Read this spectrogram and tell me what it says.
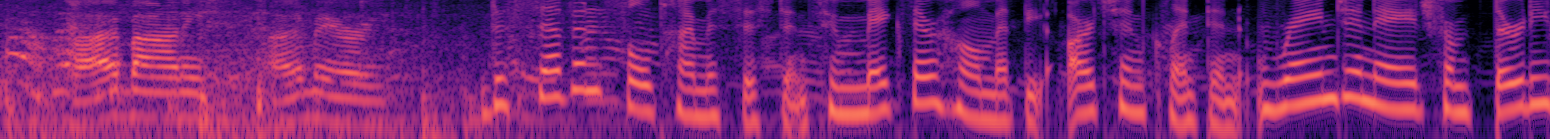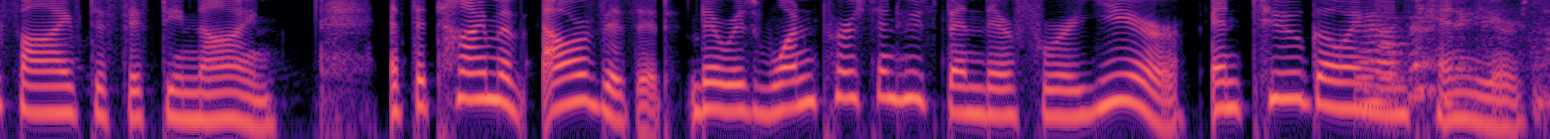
Hi, Bonnie. Hi, Mary. The seven full time assistants who make their home at the Arch in Clinton range in age from 35 to 59. At the time of our visit, there was one person who's been there for a year and two going on 10 years.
